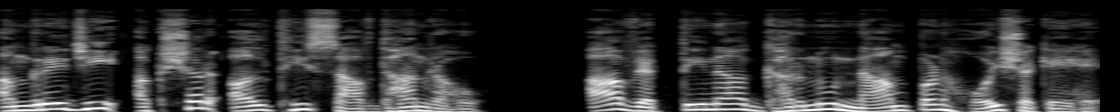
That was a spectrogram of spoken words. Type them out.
અંગ્રેજી અક્ષર અલથી સાવધાન રહો. આ વ્યક્તિના ઘરનું નામ પણ હોઈ શકે છે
